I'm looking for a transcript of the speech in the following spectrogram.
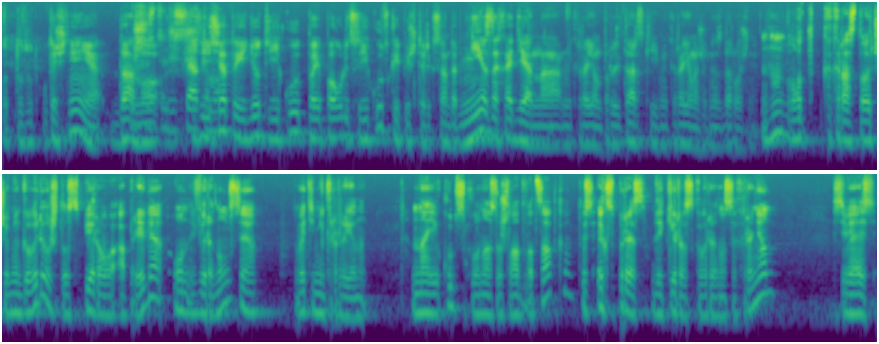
Вот тут уточнение, да, По но 60-му. 60 идет Якут, по, по улице Якутской, пишет Александр, не заходя на микрорайон Пролетарский и микрорайон железнодорожный. Мгм. Вот как раз то, о чем я говорил, что с 1 апреля он вернулся в эти микрорайоны. На Якутскую у нас ушла двадцатка, то есть экспресс для Кировского района сохранен, связь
